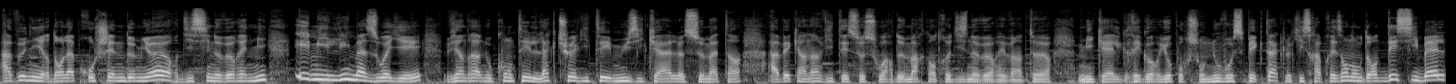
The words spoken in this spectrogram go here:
À venir dans la prochaine demi-heure, d'ici 9h30, Émilie Mazoyer viendra nous conter l'actualité musicale ce matin avec un invité ce soir de marque entre 19h et 20h, Michael Gregorio pour son nouveau spectacle qui sera présent donc dans Décibel.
